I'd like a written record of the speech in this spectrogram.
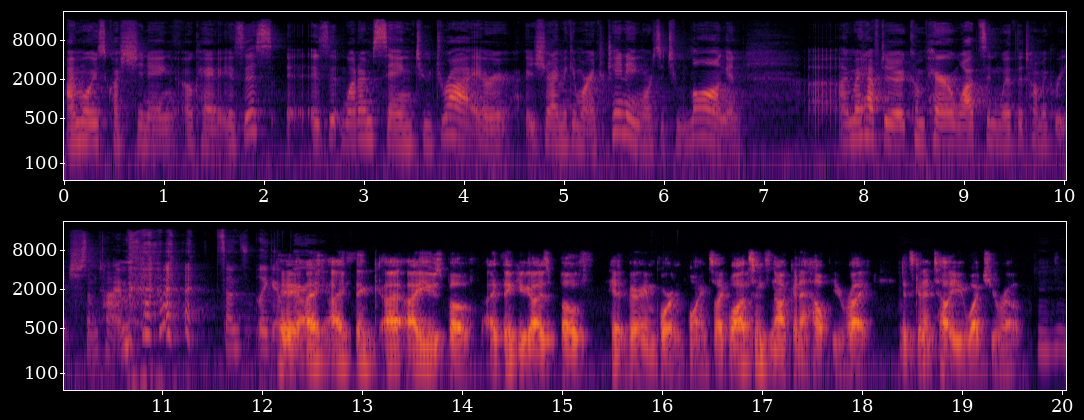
i'm always questioning okay is this is it what i'm saying too dry or should i make it more entertaining or is it too long and uh, i might have to compare watson with atomic reach sometime sounds like hey very... I, I think I, I, use both. I think you guys both hit very important points. Like watson's not going to help you write. It's mm-hmm. going to tell you what you wrote. Mm-hmm.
